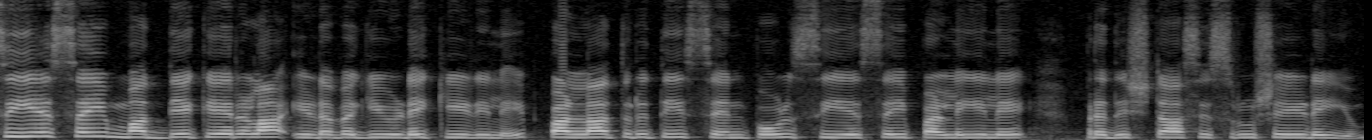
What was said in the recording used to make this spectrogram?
സി എസ് ഐ മധ്യ കേരള ഇടവകയുടെ കീഴിലെ Pallathuruthy saint Paul C S I പള്ളിയിലെ പ്രതിഷ്ഠാ ശുശ്രൂഷയുടെയും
